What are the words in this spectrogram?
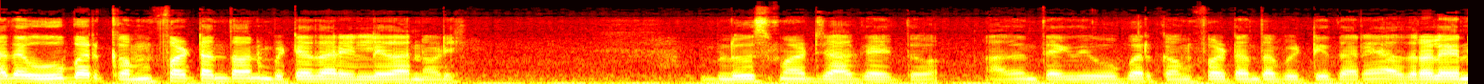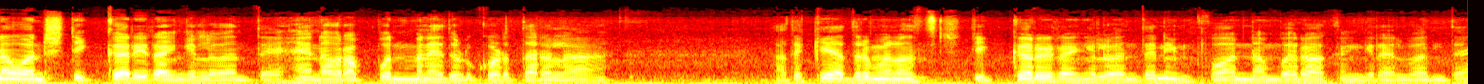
ಅದೇ ಊಬರ್ ಕಂಫರ್ಟ್ ಅಂತ ಅವ್ನು ಬಿಟ್ಟಿದ್ದಾರೆ ಇಲ್ಲಿದ ನೋಡಿ. ಬ್ಲೂ ಸ್ಮಾರ್ಟ್ ಜಾಗ ಇತ್ತು. ಅದನ್ನು ತೆಗೆದು ಊಬರ್ ಕಂಫರ್ಟ್ ಅಂತ ಬಿಟ್ಟಿದ್ದಾರೆ. ಅದರಲ್ಲೇನೋ ಒಂದು ಸ್ಟಿಕ್ಕರ್ ಇರಂಗಿಲ್ವಂತೆ. ಏನೋ ಅವ್ರ ಅಪ್ಪನ ಮನೆ ದುಡ್ಡು ಕೊಡ್ತಾರಲ್ಲ. ಅದಕ್ಕೆ ಅದ್ರ ಮೇಲೆ ಒಂದು ಸ್ಟಿಕ್ಕರ್ ಇರಂಗಿಲ್ವಂತೆ. ನಿಮ್ಮ ಫೋನ್ ನಂಬರ್ ಹಾಕಂಗಿರಲ್ವಂತೆ.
